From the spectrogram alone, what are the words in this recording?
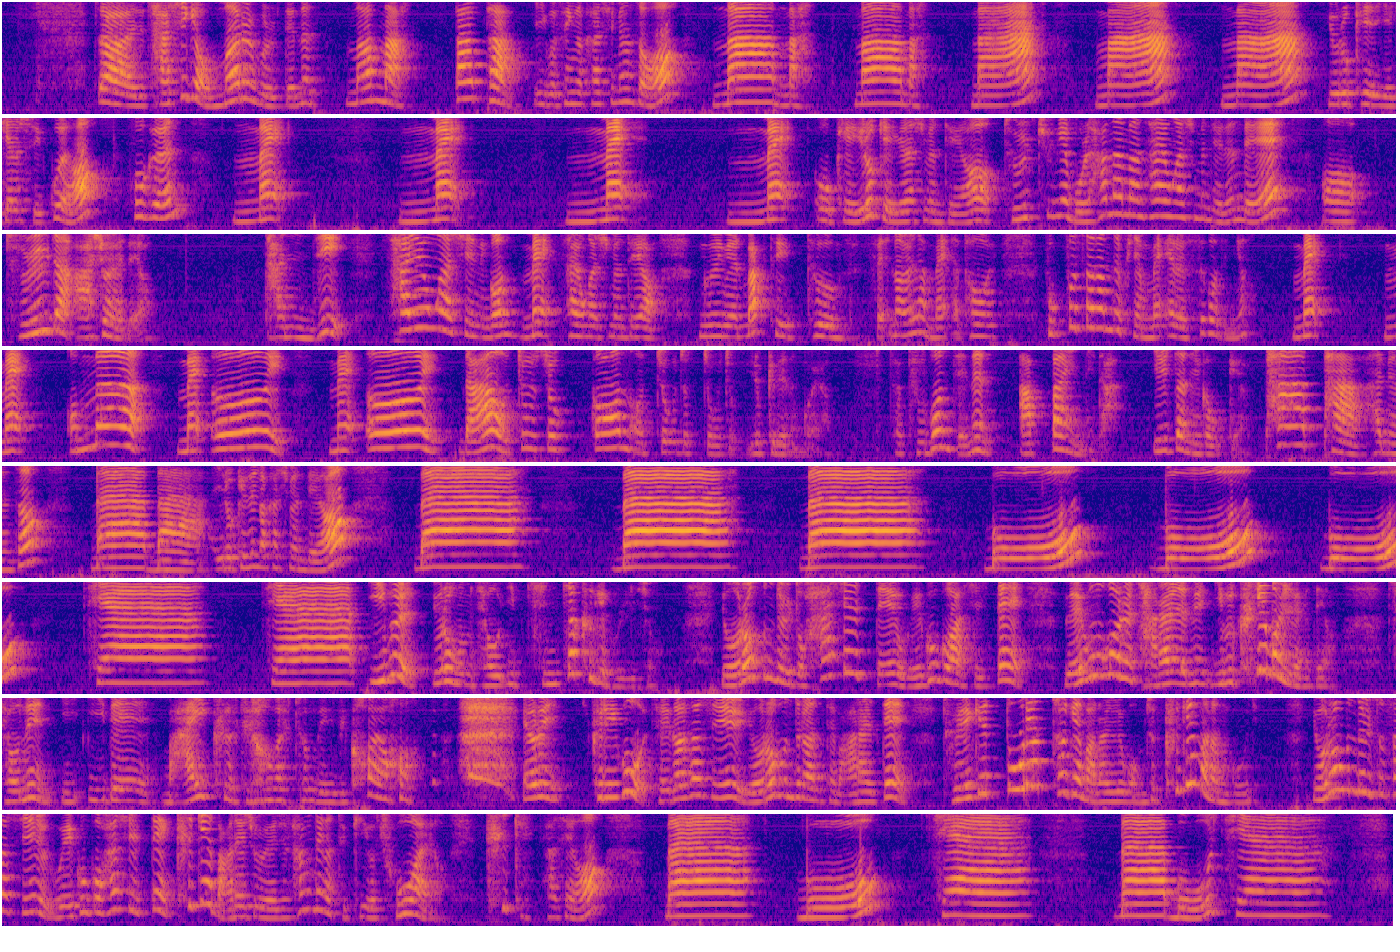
자, 이제 자식이 엄마를 볼 때는 마마, 파파 이거 생각하시면서 마마, 마마, 마, 마, 마 이렇게 얘기할 수 있고요. 혹은 매, 매, 매 매 오케이 이렇게 얘기 하시면 돼요. 둘 중에 뭘 하나만 사용하시면 되는데 어, 둘 다 아셔야 돼요. 단지 사용하시는 건 mẹ 사용하시면 돼요. Người miền Bắc thôi. 북부 사람들 그냥 mẹ를 쓰거든요. mẹ, 엄마, mẹ ơi, mẹ 나 어쩌고저쩌고, con 어쩌고저쩌고 이렇게 되는 거예요. 자, 두 번째는 아빠입니다. 일단 읽어볼게요. 파파 하면서 바바 이렇게 생각하시면 돼요. 바, 바, 바, 모, 모, 모, 자, 자. 입을 여러분 저입 진짜 크게 벌리죠. 여러분들도 하실 때 외국어 하실 때 외국어를 잘하려면 입을 크게 벌려야 돼요. 저는 이 입에 마이크가 들어갈 정도 입이 커요. 여러분 그리고 제가 사실 여러분들한테 말할 때 되게 또렷하게 말하려고 엄청 크게 말하는 거거든요. 여러분들도 사실 외국어 하실 때 크게 말해줘야지 상대가 듣기가 좋아요. 크게 하세요. 마, 모, 자, 마, 모, 자,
